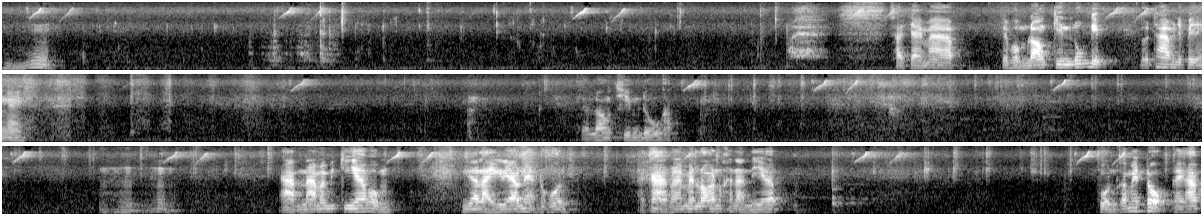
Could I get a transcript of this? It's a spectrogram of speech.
สะใจมากครับ เดี๋ยวผมลองกินลูกดิบ รสชาติมันจะเป็นยังไง เดี๋ยวลองชิมดูครับอาบน้ำมาเมื่อกี้ครับผมเหงื่อไหลแล้วเนี่ยทุกคน อากาศมันไม่ร้อนขนาดนี้ครับ ฝนก็ไม่ตกเลยครับ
